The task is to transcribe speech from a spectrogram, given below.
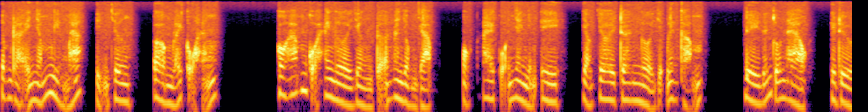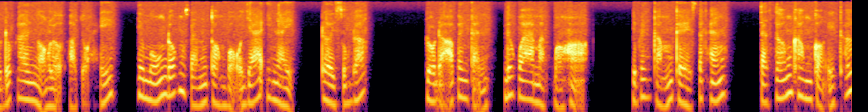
châm rãi nhắm nghiền mát, tiện chân, ôm lấy cổ hắn. Hô hấp của hai người dần trở nên dòng dạp, một tay của nhan nhiễm y dạo chơi trên người Diệp Liên Cẩm. Đi đến chỗ nào thì đều đốt lên ngọn lửa ở chỗ ấy, như muốn đốt sạch toàn bộ giá y này, rơi xuống đất. lụa đỏ bên cạnh nước qua mặt bọn họ. Diệp Liên Cẩm kề sát hắn, đã sớm không còn ý thức,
